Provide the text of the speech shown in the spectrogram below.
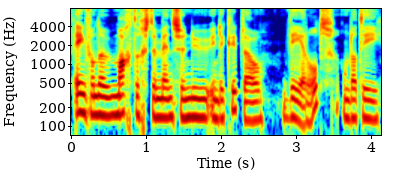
een van de machtigste mensen nu in de cryptowereld. Omdat hij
